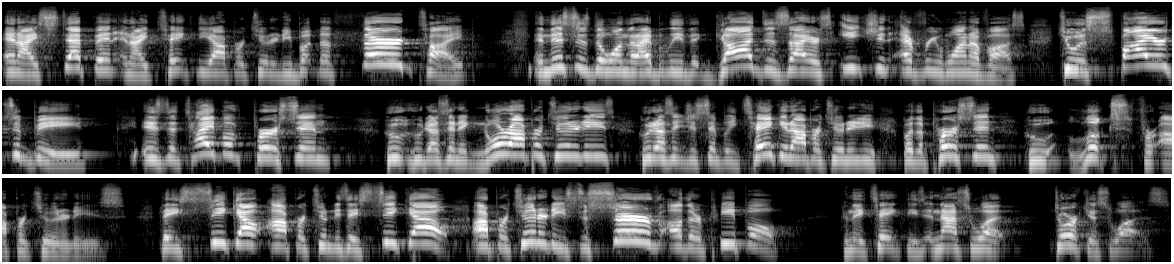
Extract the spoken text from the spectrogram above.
and I step in and I take the opportunity. But the third type, and this is the one that I believe that God desires each and every one of us to aspire to be, is the type of person who, who doesn't ignore opportunities, who doesn't just simply take an opportunity, but the person who looks for opportunities. They seek out opportunities. They seek out opportunities to serve other people. And they take these. And that's what Dorcas was.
